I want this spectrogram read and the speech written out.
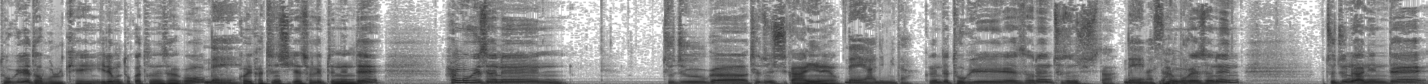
독일의 WK 이름은 똑같은 회사고 네. 거의 같은 시기에 설립됐는데 한국에서는 주주가 최준실 씨가 아니네요. 네, 아닙니다. 그런데 독일에서는 최준실 씨다. 네, 맞습니다. 한국에서는 주주는 아닌데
